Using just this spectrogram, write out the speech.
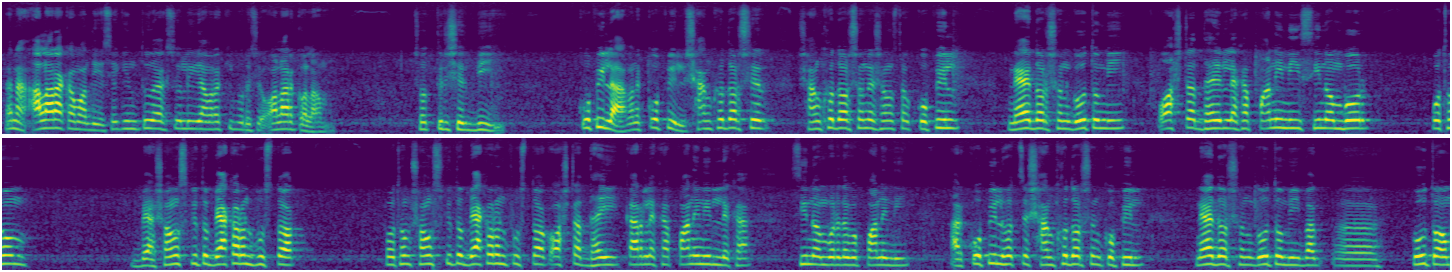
তাই না? আলারা কামা দিয়েছে, কিন্তু অ্যাকচুয়ালি আমরা কি পড়েছি? অলার কলাম। ছত্রিশের বি, কপিলা মানে কপিল, সাংখ্যদর্শের সাংখ্য দর্শনের সংস্থা কপিল, ন্যায় দর্শন গৌতমী, অষ্টাধ্যায়ীর লেখা পানিনি সি নম্বর, প্রথম সংস্কৃত ব্যাকরণ পুস্তক। প্রথম সংস্কৃত ব্যাকরণ পুস্তক, অষ্টাধ্যায়ী কার লেখা পানিনির লেখা, সি নম্বরে দেখো পানিনি আর কপিল হচ্ছে সাংখ্য দর্শন কপিল ন্যায় দর্শন গৌতমী বা গৌতম,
